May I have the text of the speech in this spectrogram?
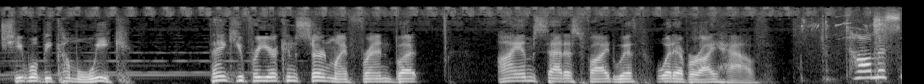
She will become weak. Thank you for your concern, my friend, but I am satisfied with whatever I have. Thomas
